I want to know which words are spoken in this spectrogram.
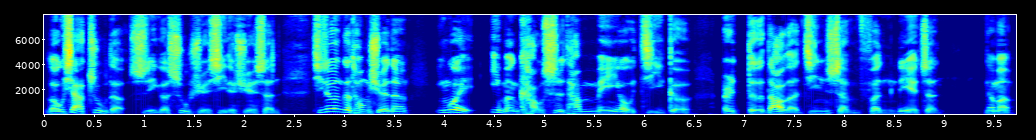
楼下住的是一个数学系的学生，其中一个同学呢，因为一门考试他没有及格，而得到了精神分裂症。那么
